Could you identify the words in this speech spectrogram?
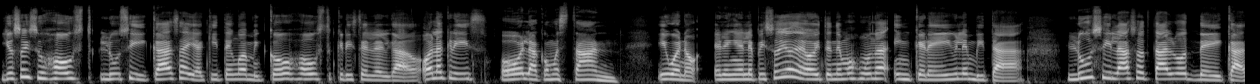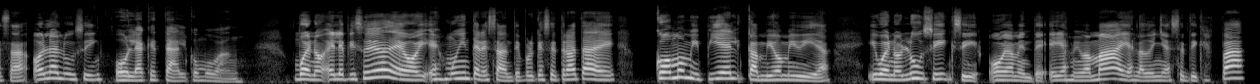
Yo soy su host Lucy Icaza y aquí tengo a mi co-host Cristel Delgado. Hola Cris. Hola, ¿cómo están? Y bueno, en el episodio de hoy tenemos una increíble invitada, Lucy Lazo Talbot de Icaza. Hola Lucy. Hola, ¿qué tal? ¿Cómo van? Bueno, el episodio de hoy es muy interesante porque se trata de cómo mi piel cambió mi vida. Y bueno, Lucy, sí, obviamente, ella es mi mamá, ella es la dueña de Celtic Spa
